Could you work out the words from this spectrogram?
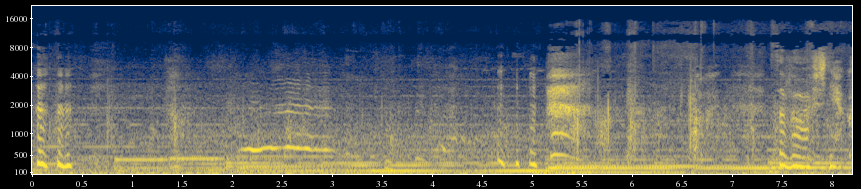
Zabawa w śniegu.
